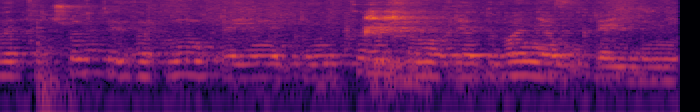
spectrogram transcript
26 Закону України про місцеве самоврядування в Україні,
